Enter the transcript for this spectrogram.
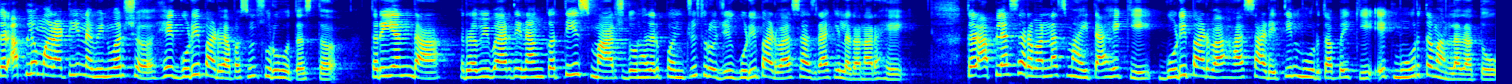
तर आपलं मराठी नवीन वर्ष हे गुढीपाडव्यापासून सुरू होत असतं. तर यंदा रविवार दिनांक तीस मार्च दोन हजार पंचवीस रोजी गुढीपाडवा साजरा केला जाणार आहे. तर आपल्या सर्वांनाच माहीत आहे की गुढीपाडवा हा साडेतीन मुहूर्तापैकी एक मुहूर्त मानला जातो.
